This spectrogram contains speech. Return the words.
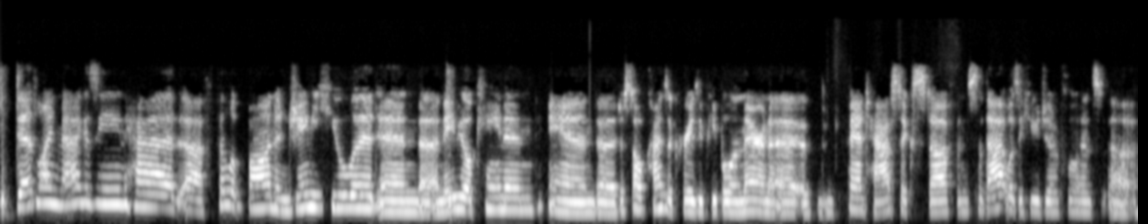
Deadline magazine had uh, Philip Bond and Jamie Hewlett and uh, Nabiel Kanan and uh, just all kinds of crazy people in there and uh, fantastic stuff. And so that was a huge influence. Uh,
